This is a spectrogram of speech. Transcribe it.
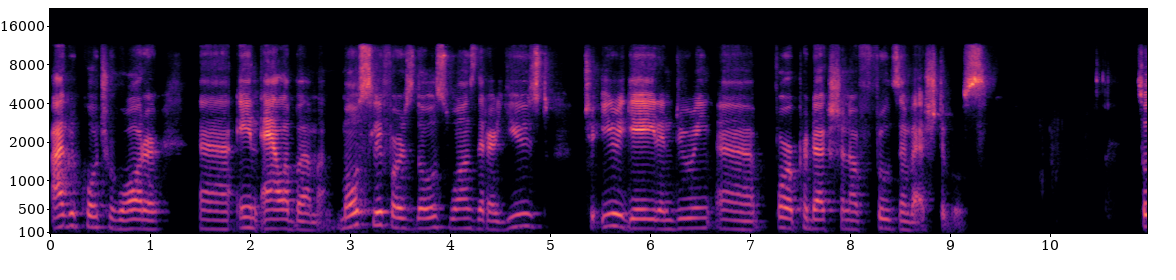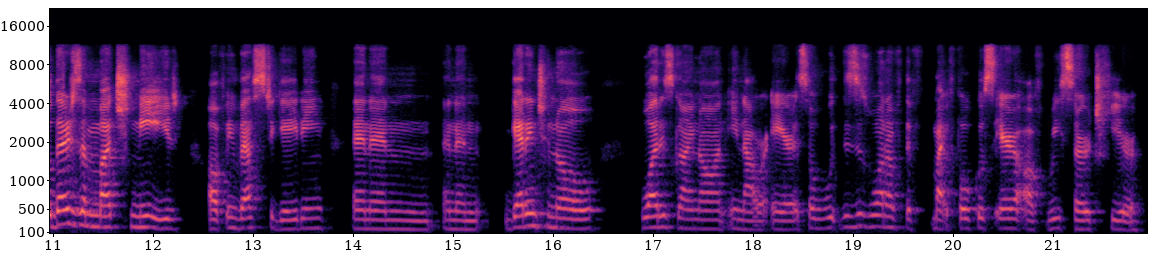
agricultural water uh, in Alabama, mostly for those ones that are used to irrigate and during uh, for production of fruits and vegetables. So there is a much need of investigating and then and then getting to know what is going on in our area. So this is one of the my focus area of research here.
